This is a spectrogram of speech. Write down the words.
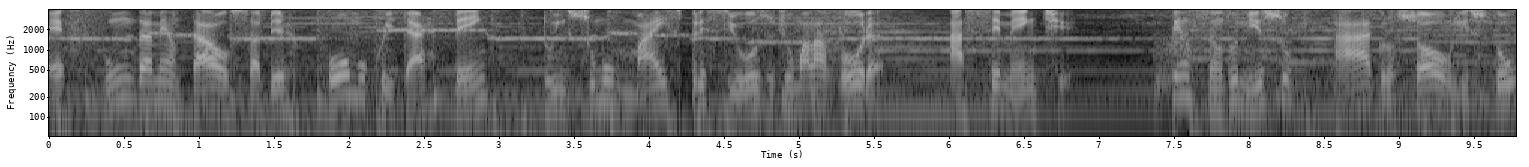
é fundamental saber como cuidar bem do insumo mais precioso de uma lavoura, a semente. Pensando nisso, a Agrosol listou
